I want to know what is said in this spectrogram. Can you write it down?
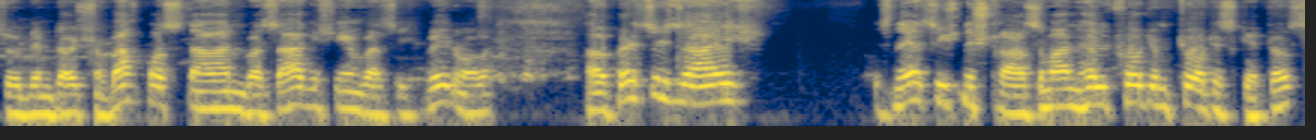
zu dem deutschen Wachposten an, was sage ich ihm, was ich will. Aber plötzlich sah ich, es nähert sich eine Straße, man hält vor dem Tor des Ghettos.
